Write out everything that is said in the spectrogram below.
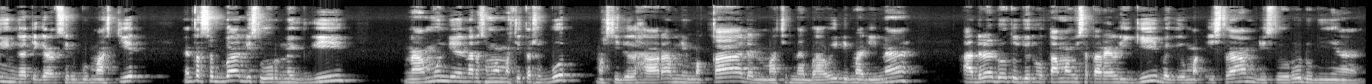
hingga 300.000 masjid yang tersebar di seluruh negeri namun di antara semua masjid tersebut, Masjidil Haram di Mekah dan Masjid Nabawi di Madinah adalah dua tujuan utama wisata religi bagi umat Islam di seluruh dunia.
